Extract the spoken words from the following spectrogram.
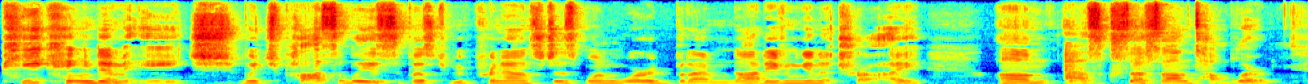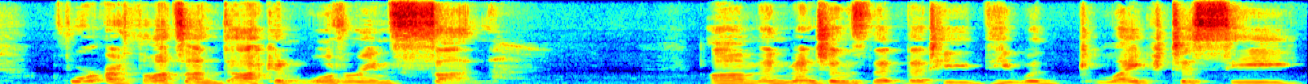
P Kingdom H, which possibly is supposed to be pronounced as one word, but I'm not even going to try, um, asks us on Tumblr for our thoughts on Doc and Wolverine's son, um, and mentions that that he he would like to see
